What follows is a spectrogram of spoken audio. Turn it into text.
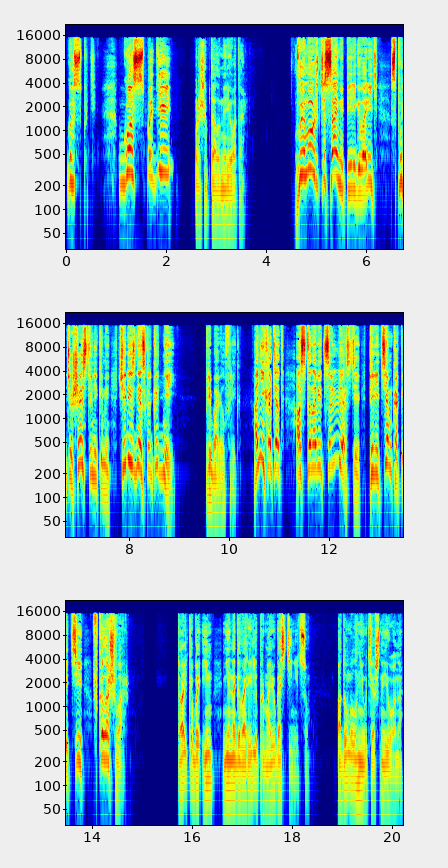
«Господи! Господи!» — прошептала Мериота. «Вы можете сами переговорить с путешественниками через несколько дней», — прибавил Фрик. «Они хотят остановиться в Версте перед тем, как идти в Калашвар». Только бы им не наговорили про мою гостиницу. Подумал неутешный Иона,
